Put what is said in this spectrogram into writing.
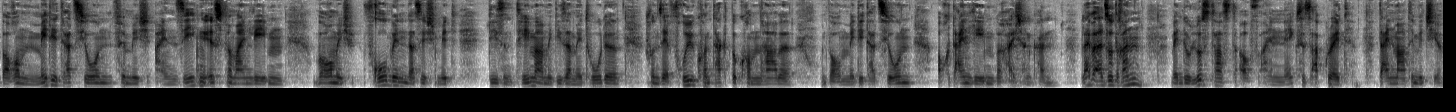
warum Meditation für mich ein Segen ist für mein Leben, warum ich froh bin, dass ich mit diesem Thema, mit dieser Methode schon sehr früh Kontakt bekommen habe und warum Meditation auch dein Leben bereichern kann. Bleibe also dran, wenn du Lust hast auf ein nächstes Upgrade. Dein Martin Witsch hier.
